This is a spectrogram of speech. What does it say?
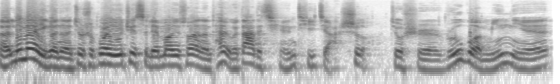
呃，另外一个呢，就是关于这次联邦预算案呢，它有个大的前提假设，就是如果明年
